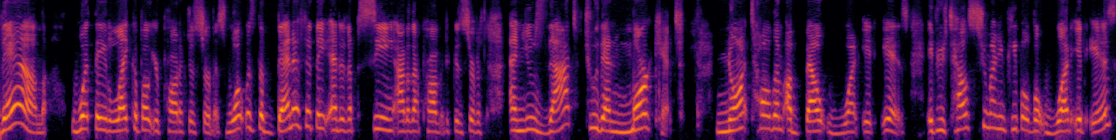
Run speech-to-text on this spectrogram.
them what they like about your product or service. What was the benefit they ended up seeing out of that product and service and use that to then market, not tell them about what it is. If you tell too many people about what it is,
